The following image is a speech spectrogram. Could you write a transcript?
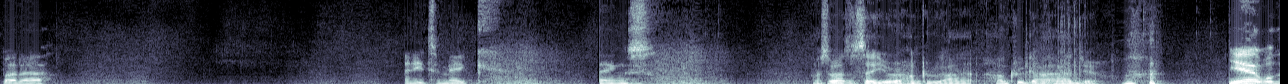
but uh, I need to make things. I was about to say, you're a hungry guy, hungry guy aren't you? Yeah, well,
